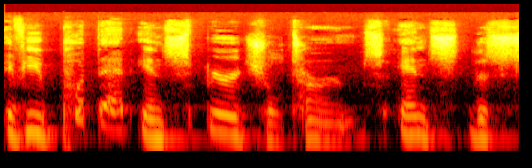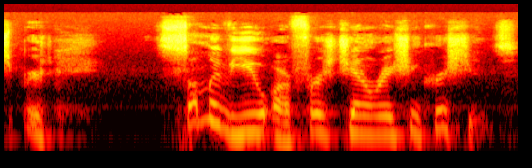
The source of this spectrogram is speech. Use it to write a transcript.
If you put that in spiritual terms, in the spirit, some of you are first generation Christians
